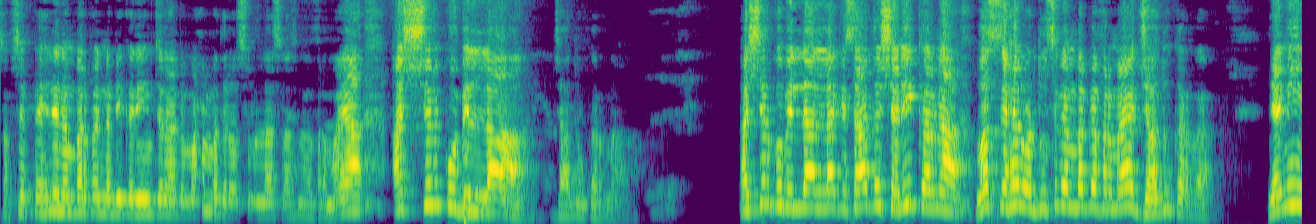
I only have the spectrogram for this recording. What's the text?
सबसे पहले नंबर पर नबी करीम जनाब मोहम्मद रसूलुल्लाह ने फरमाया अशर को बिल्ला जादू करना। अशर को बिल्ला अल्लाह के साथ शरीक करना, वह शहर और दूसरे नंबर पर फरमाया, जादू करना। यानी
